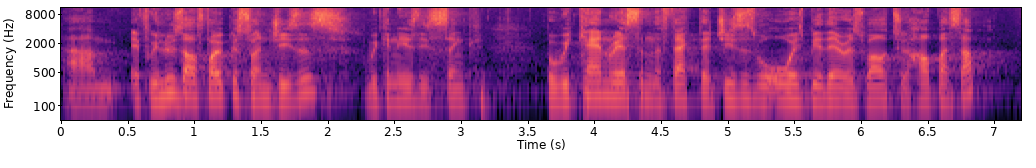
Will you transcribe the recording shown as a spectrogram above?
Um, if we lose our focus on Jesus, we can easily sink. But we can rest in the fact that Jesus will always be there as well to help us up,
